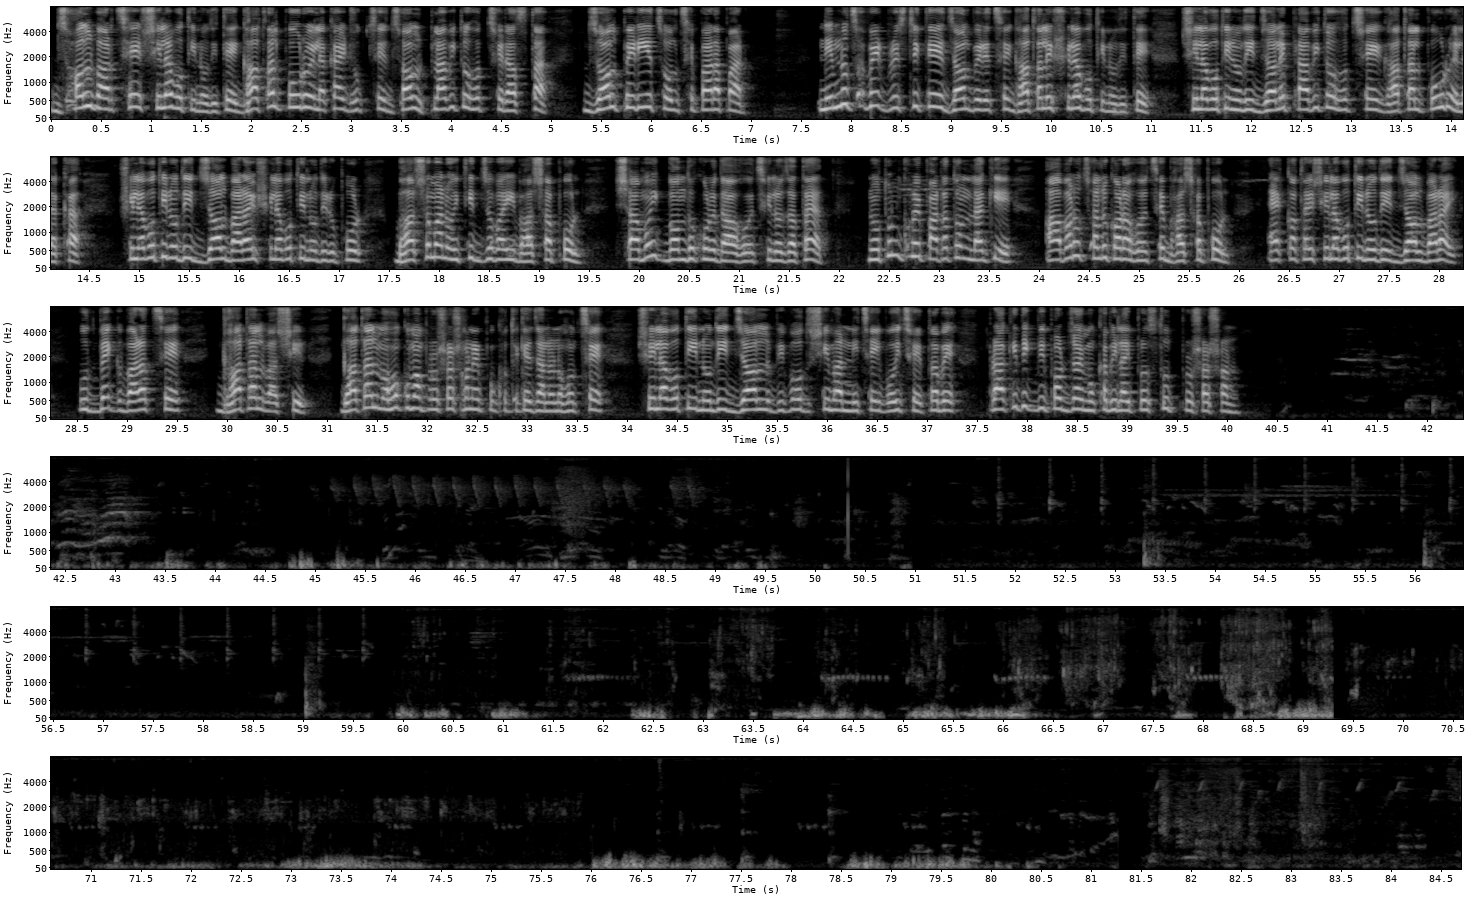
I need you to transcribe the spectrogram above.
জল বাড়ছে শিলাবতী নদীতে। ঘাটাল পৌর এলাকায় ঢুকছে জল, প্লাবিত হচ্ছে রাস্তা। জল পেরিয়ে চলছে পারাপার। নিম্নচাপের বৃষ্টিতে জল বেড়েছে ঘাটালের শিলাবতী নদীতে। শিলাবতী নদীর জলে প্লাবিত হচ্ছে ঘাটাল পৌর এলাকা। শিলাবতী নদীর জল বাড়ায় শিলাবতী নদীর উপর ভাসমান ঐতিহ্যবাহী ভাষা পোল। সাময়িক বন্ধ করে দেওয়া হয়েছিল যাতায়াত। নতুন করে পাটাতন লাগিয়ে আবারও চালু করা হয়েছে ভাষা পোল। এক কথায়, শিলাবতী নদীর জল বাড়ায় উদ্বেগ বাড়াচ্ছে ঘাটালবাসীর ঘাটাল মহকুমা প্রশাসনের পক্ষ থেকে জানানো হচ্ছে, শিলাবতী নদীর জল বিপদ সীমার নিচেই বইছে, তবে প্রাকৃতিক বিপর্যয় মোকাবিলায় প্রস্তুত প্রশাসন।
